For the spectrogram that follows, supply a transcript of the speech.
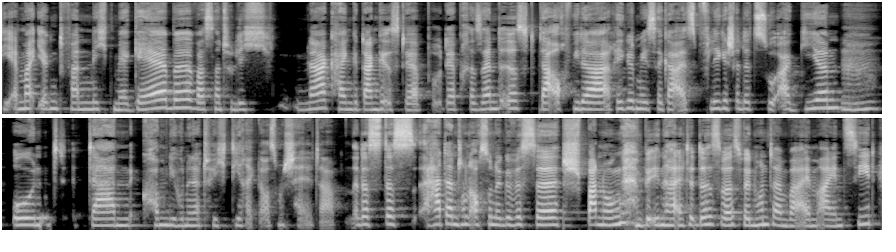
die Emma irgendwann nicht mehr gäbe, was natürlich na, kein Gedanke ist, der, der präsent ist, da auch wieder regelmäßiger als Pflegestelle zu agieren. Mhm. Und dann kommen die Hunde natürlich direkt aus dem Shelter. Das, das hat dann schon auch so eine gewisse Spannung, beinhaltet das, was für ein Hund dann bei einem einzieht.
